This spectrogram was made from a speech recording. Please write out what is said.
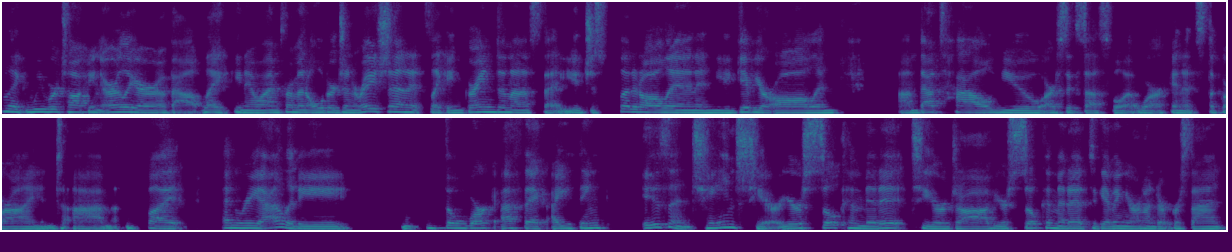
like we were talking earlier about, like, you know, I'm from an older generation. It's like ingrained in us that you just put it all in and you give your all. And um, that's how you are successful at work and it's the grind. Um, but in reality, the work ethic, I think, isn't changed here. You're still committed to your job. You're still committed to giving your 100%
